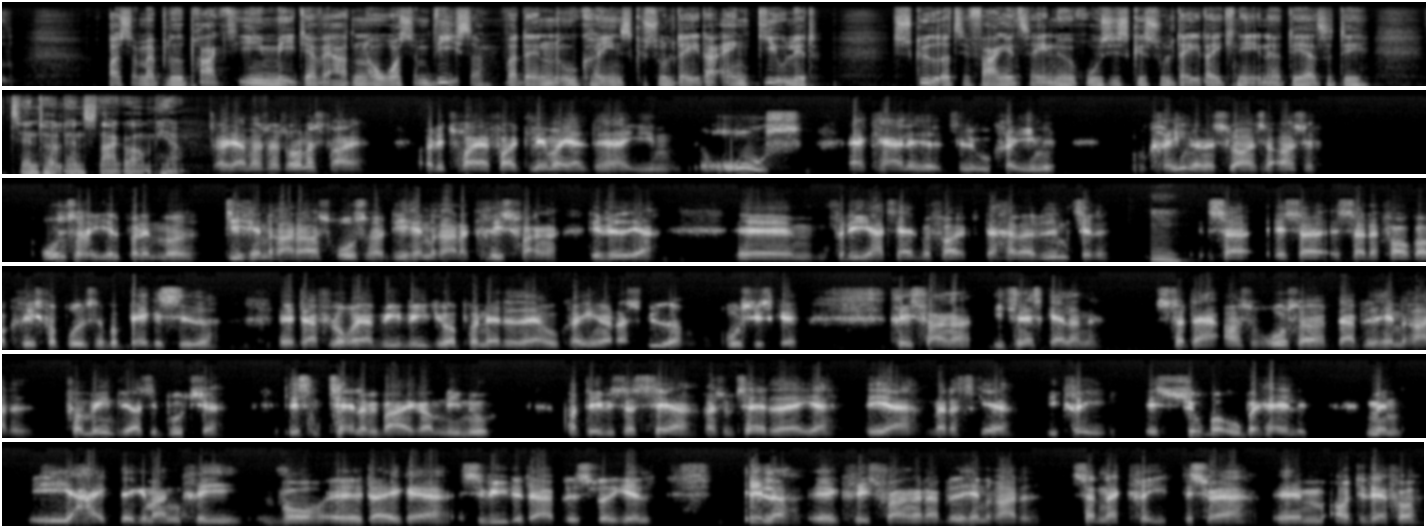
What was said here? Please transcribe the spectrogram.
og som er blevet bragt i medieverdenen over, som viser, hvordan ukrainske soldater angiveligt skyder til fangetagende russiske soldater i knæene. Det er altså det, Tandholt han snakker om her. Og jeg må så også understrege, og det tror jeg, at folk glemmer i alt det her, i en rus af kærlighed til Ukraine. Ukrainerne slår altså også russerne ihjel på den måde. De henretter også russere, de henretter krigsfanger, det ved jeg. Øhm, fordi jeg har talt med folk, der har været viden til det. Mm. Så, så, så der foregår krigsforbrydelser på begge sider. Øh, der florerer videoer på nettet af ukrainer, der skyder russiske krigsfanger i knæskallerne. Så der er også russere, der er blevet henrettet. Formentlig også i Butcha. Det sådan taler vi bare ikke om lige nu. Og det vi så ser resultatet af, ja, det er, hvad der sker i krig. Det er super ubehageligt, men jeg har ikke dækket mange krige, hvor øh, der ikke er civile, der er blevet slået ihjel, eller øh, krigsfanger, der er blevet henrettet. Sådan er krig, desværre. Øhm, og det er derfor,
